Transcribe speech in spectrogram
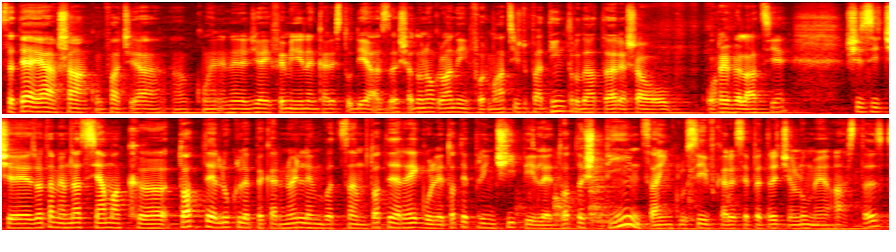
Stătea ea așa, cum face ea, uh, cu energia ei feminină în care studiază și adună o grămadă de informații și după dintr-o dată are așa o, o revelație și zice, Zoltan, mi-am dat seama că toate lucrurile pe care noi le învățăm, toate regulile, toate principiile, toată știința inclusiv care se petrece în lume astăzi,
